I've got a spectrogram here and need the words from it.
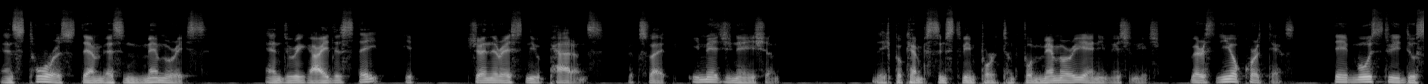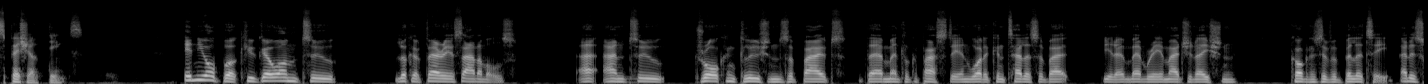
and stores them as memories. And during idle state, generates new patterns. It's like imagination. The hippocampus seems to be important for memory and imagination, whereas neocortex, they mostly do special things. In your book, you go on to look at various animals uh, and to draw conclusions about their mental capacity and what it can tell us about, you know, memory, imagination, cognitive ability. And it's,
